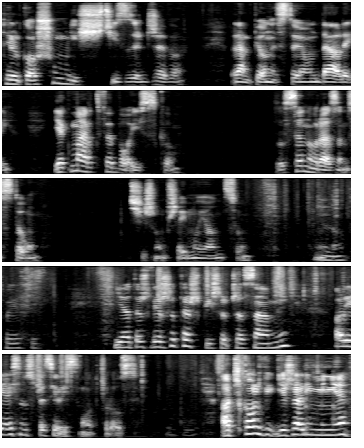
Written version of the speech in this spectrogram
tylko szum liści z drzewa. Lampiony stoją dalej, jak martwe boisko. Zostaną razem z tą ciszą przejmującą. No, to jest ja też wiersze też piszę czasami, ale ja jestem specjalistką od prozy. Aczkolwiek, jeżeli mnie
